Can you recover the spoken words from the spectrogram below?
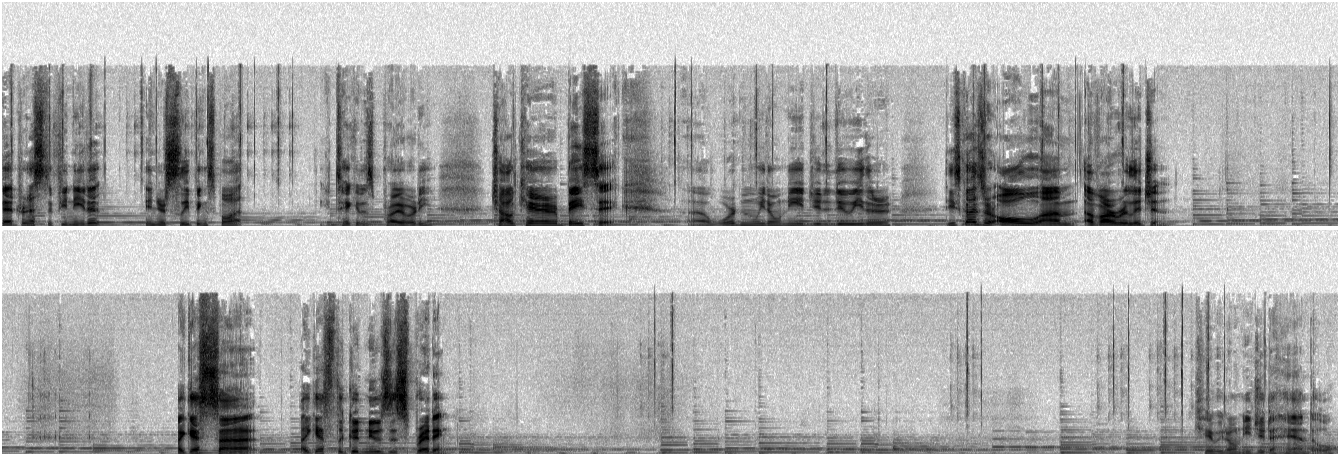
Bed rest if you need it in your sleeping spot. You can take it as a priority. Childcare, basic. Uh, warden, we don't need you to do either. These guys are all um, of our religion. I guess, uh, I guess the good news is spreading. Okay, we don't need you to handle.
